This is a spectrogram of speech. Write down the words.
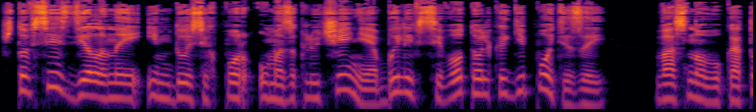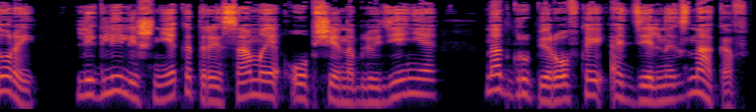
что все сделанные им до сих пор умозаключения были всего только гипотезой, в основу которой легли лишь некоторые самые общие наблюдения над группировкой отдельных знаков,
